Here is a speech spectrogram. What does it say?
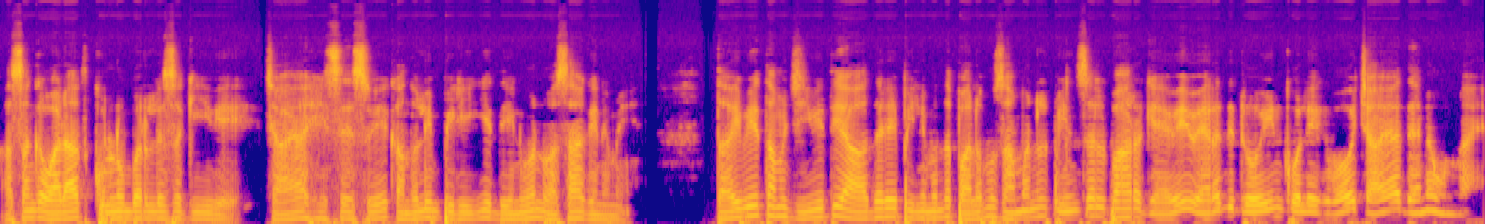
අසංග වඩාත් කුළුඹර ලෙස කීවේ. ඡායා හිස ඇසුවේ කඳුලින් පිරී ගිය දිනුවන් වසාගෙනම. දෛවයේ තම ජීවිතයේ ආදරය පිළිබඳ පළමු සමනල් පින්සල් පහර ගෑවේ වැරදි ඩ්‍රොයින් කොලයක බව ඡායා දැන උන්නාය.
